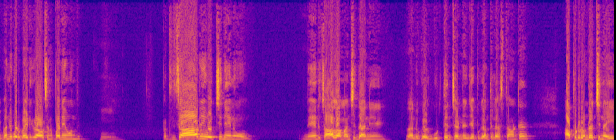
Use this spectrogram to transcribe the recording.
ఇవన్నీ కూడా బయటకు రావాల్సిన పనే ఉంది. ప్రతిసారి వచ్చి నేను నేను చాలా మంచిదాన్ని నన్ను గుర్తించండి అని చెప్పి గంతులు వేస్తామంటే అప్పుడు రెండు వచ్చినాయి.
